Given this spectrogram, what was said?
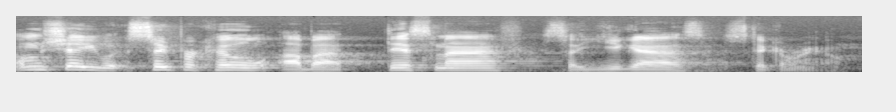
I'm gonna show you what's super cool about this knife, so you guys stick around.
